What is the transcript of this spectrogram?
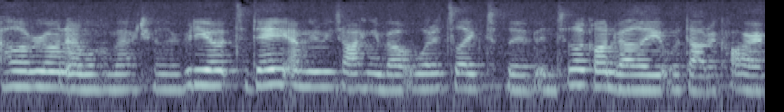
Hello everyone and welcome back to another video. Today I'm going to be talking about what it's like to live in Silicon Valley without a car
